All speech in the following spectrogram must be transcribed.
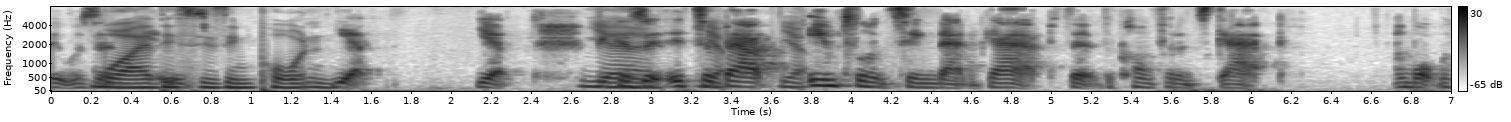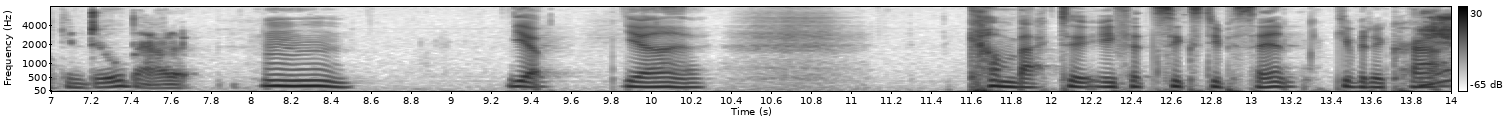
it was a- Why it this was- is important. yeah, yeah, because it, it's yep, about yep. influencing that gap, the, the confidence gap, and what we can do about it. Yep. Yeah. Come back to if it's 60%, give it a crack.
